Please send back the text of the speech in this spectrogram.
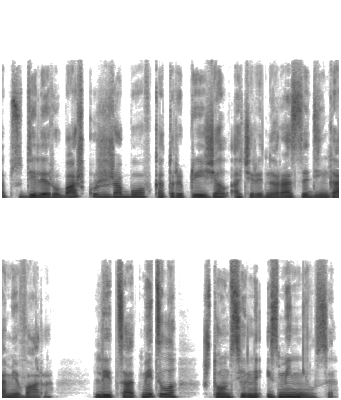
Обсудили рубашку с жабов, который приезжал очередной раз за деньгами Вара. Лица отметила, что он сильно изменился.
